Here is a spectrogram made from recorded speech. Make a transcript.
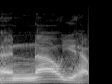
And now you have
